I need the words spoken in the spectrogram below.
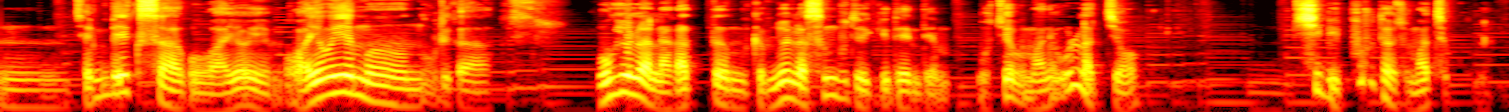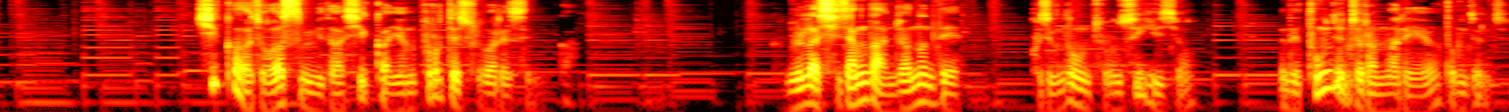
음, 젠백스하고 YOM. YOM은 우리가 목요일날 나갔던 금요일날 승부조였기도 했는데 뭐 제법 많이 올랐죠. 12%대가 좀 맞췄군요. 시가가 좋았습니다. 시가 0%대 출발했으니까. 금요일날 시장도 안 좋았는데 그 정도면 좋은 수익이죠. 근데 동전주란 말이에요. 동전주.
